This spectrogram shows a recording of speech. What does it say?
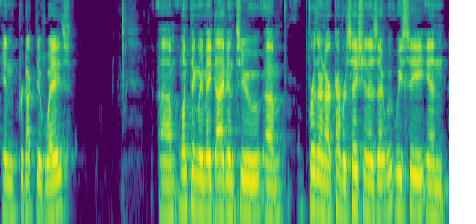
in productive ways. Um, one thing we may dive into um, further in our conversation is that we see in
